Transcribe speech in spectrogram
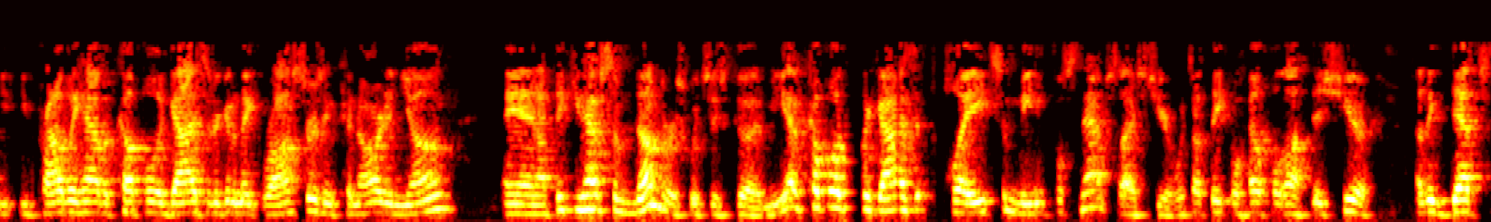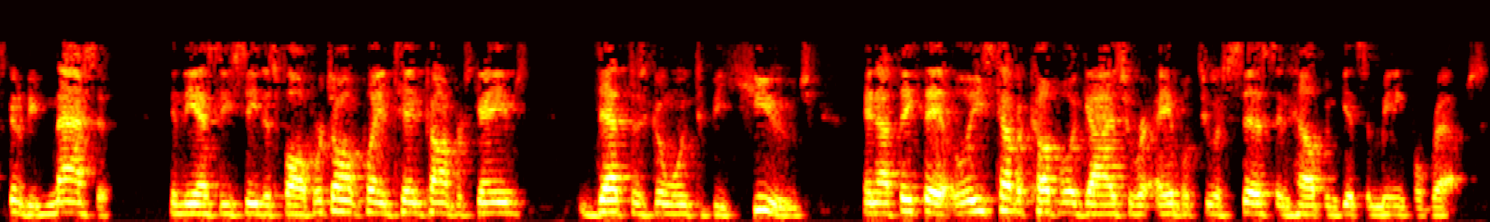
you, you probably have a couple of guys that are going to make rosters in Kinnard and Young. And I think you have some numbers, which is good. I mean, you have a couple of other guys that played some meaningful snaps last year, which I think will help a lot this year. I think depth is going to be massive in the SEC this fall. If we're talking about playing 10 conference games, depth is going to be huge. And I think they at least have a couple of guys who were able to assist and help and get some meaningful reps.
